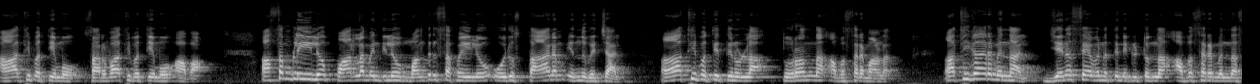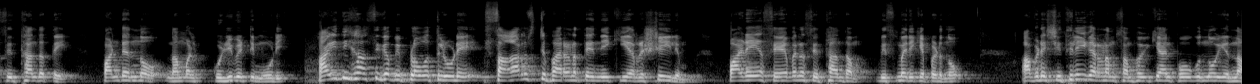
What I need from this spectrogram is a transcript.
ആധിപത്യമോ സർവാധിപത്യമോ ആവാം. അസംബ്ലിയിലോ പാർലമെന്റിലോ മന്ത്രിസഭയിലോ ഒരു സ്ഥാനം എന്ന് വെച്ചാൽ ആധിപത്യത്തിനുള്ള തുറന്ന അവസരമാണ്. അധികാരമെന്നാൽ ജനസേവനത്തിന് കിട്ടുന്ന അവസരമെന്ന സിദ്ധാന്തത്തെ പണ്ടെന്നോ നമ്മൾ കുഴിവെട്ടി മൂടി. ഐതിഹാസിക വിപ്ലവത്തിലൂടെ സാറിസ്റ്റ് ഭരണത്തെ നീക്കിയ റഷ്യയിലും പഴയ സേവന സിദ്ധാന്തം വിസ്മരിക്കപ്പെടുന്നു. അവിടെ ശിഥിലീകരണം സംഭവിക്കാൻ പോകുന്നു എന്ന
